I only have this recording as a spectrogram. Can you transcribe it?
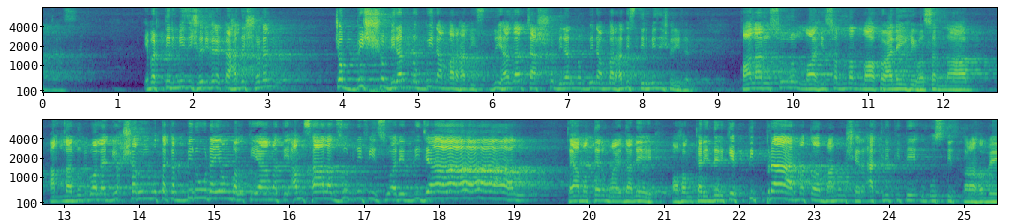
নাজায়েজ। এবার তিরমিজি শরীফের একটা হাদিস শোনেন। চব্বিশশো বিরানব্বই নাম্বার হাদিস, দুই হাজার চারশো বিরানব্বই নাম্বার হাদিস তিরমিজি শরীফের। কলা রসুল্লাহ সাল্লাহ আলাইহি ওয়াসাল্লাম, আল্লাহ নবী আমসাল রিজাল। ময়দানে অহংকারীদেরকে পিঁপড়ার মতো মানুষের আকৃতিতে উপস্থিত করা হবে।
